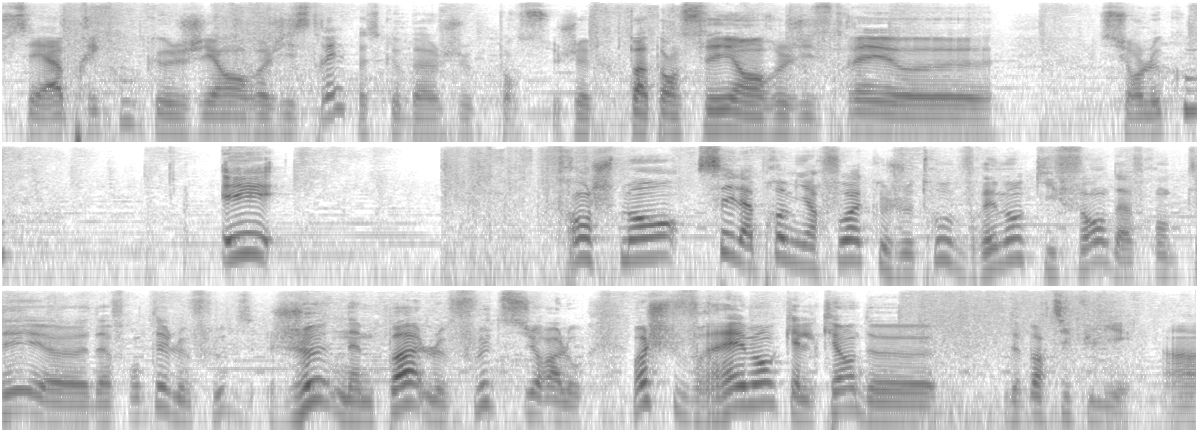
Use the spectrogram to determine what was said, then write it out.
c'est après coup que j'ai enregistré parce que bah, je j'ai pas pensé enregistrer euh, sur le coup. Et franchement, c'est la première fois que je trouve vraiment kiffant d'affronter euh, le flood. Je n'aime pas le flood sur Halo. Moi, je suis vraiment quelqu'un de, particulier. Hein.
